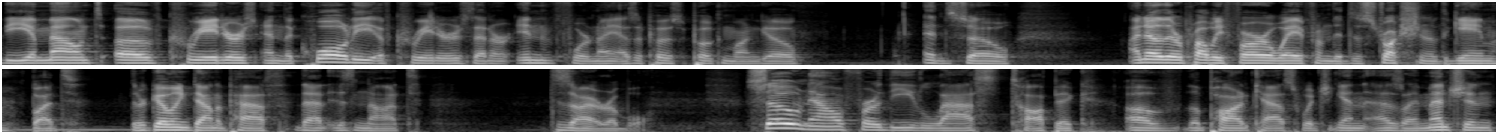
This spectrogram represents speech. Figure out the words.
the amount of creators and the quality of creators that are in Fortnite as opposed to Pokemon Go. And so I know they're probably far away from the destruction of the game, but they're going down a path that is not desirable. So, now for the last topic of the podcast, which, again, as I mentioned,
